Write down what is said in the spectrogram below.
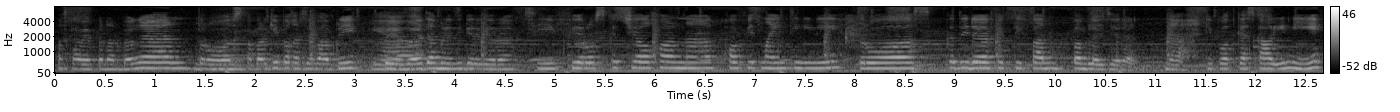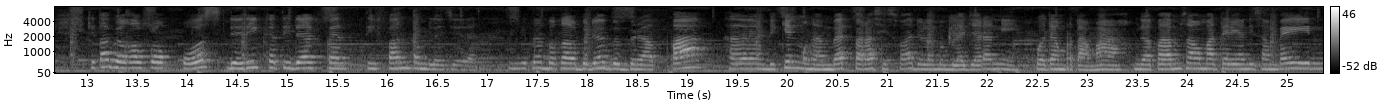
maskapai penerbangan terus apalagi pekerja pabrik Iya. banyak banget yang berhenti gara-gara si virus kecil corona COVID-19 ini terus ketidakefektifan pembelajaran. Nah di podcast kali ini kita bakal fokus dari ketidakefektifan pembelajaran Kita bakal bedah beberapa hal yang bikin menghambat para siswa dalam pembelajaran nih. Buat yang pertama, nggak paham sama materi yang disampaikan.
